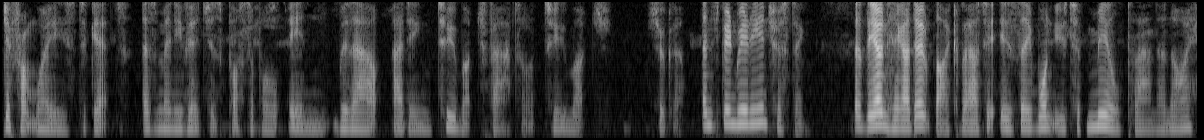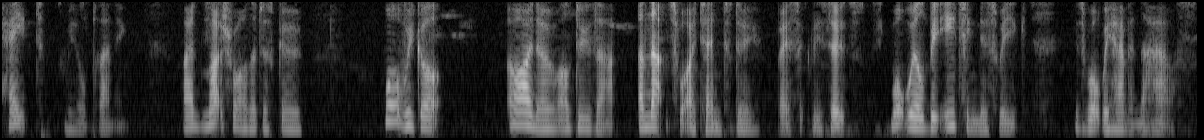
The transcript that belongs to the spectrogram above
different ways to get as many veg as possible in without adding too much fat or too much sugar. And it's been really interesting. The only thing I don't like about it is they want you to meal plan, and I hate meal planning. I'd much rather just go, what have we got? Oh, I know, I'll do that. And that's what I tend to do, basically. So it's what we'll be eating this week is what we have in the house,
